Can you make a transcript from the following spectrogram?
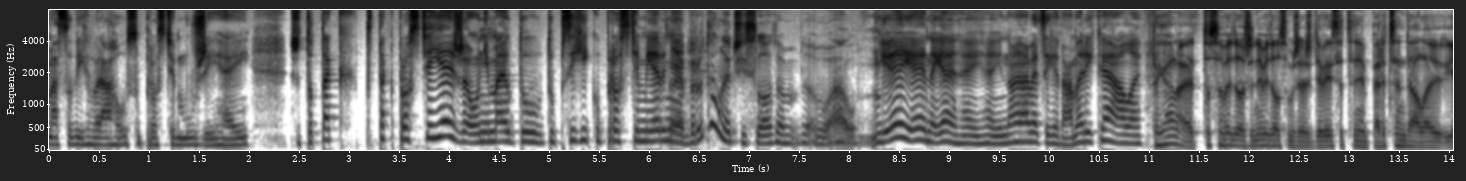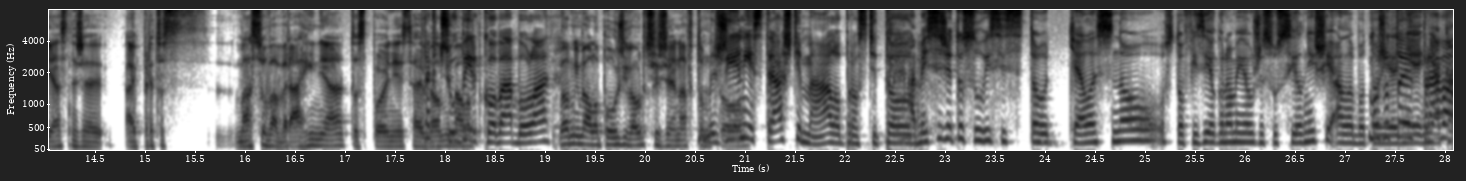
masových vrahov sú proste muži, hej. Že to tak, to tak proste je, že oni majú tú, tú psychiku proste To mierne je brutálne číslo, to, wow. je, je, je, hej, hej. No najviac ich je v Amerike, ale... Tak áno, ja to som vedel, že nevedel som, že až 97%, ale jasné, že aj preto masová vrahyňa, to spojenie sa aj Tak veľmi Čubírková bola. malo, veľmi málo používa určite žena v tomto. Žien je strašne málo, proste to... A myslíš, že to súvisí s tou telesnou, s tou fyziognomiou, že sú silnejší, alebo to Možno je, to je nie, ľavá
